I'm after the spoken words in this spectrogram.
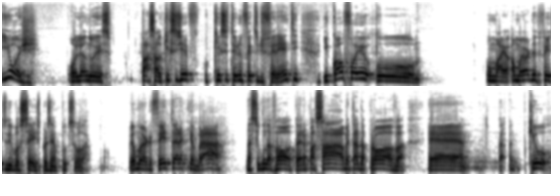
e hoje, olhando esse passado, o que, que, vocês, o que feito diferente? E qual foi o, o, maior, o maior defeito de vocês? Por exemplo, putz, lá, meu maior defeito era quebrar na segunda volta, era passar a metade da prova. É, porque o,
